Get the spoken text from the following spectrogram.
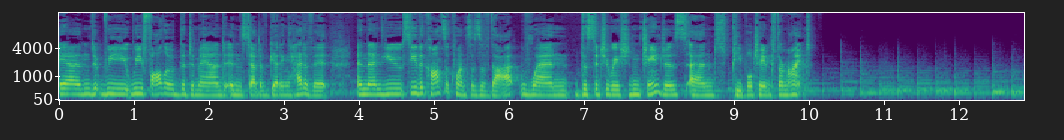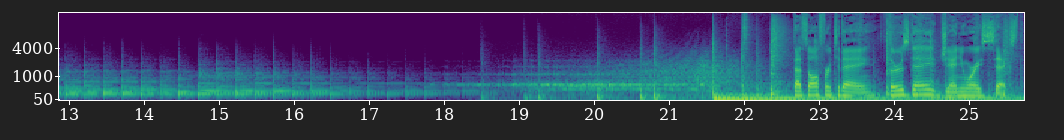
And we, we followed the demand instead of getting ahead of it. And then you see the consequences of that when the situation changes and people change their mind. That's all for today, Thursday, January 6th.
